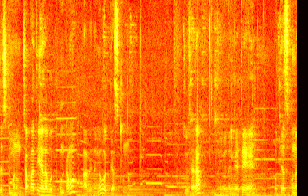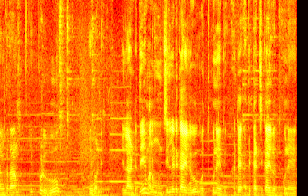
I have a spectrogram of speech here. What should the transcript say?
జస్ట్ మనం చపాతీ ఎలా ఒత్తుకుంటామో ఆ విధంగా ఒత్తేసుకున్నాం చూసారా? ఈ విధంగా అయితే ఒత్తేసుకున్నాం కదా. ఇప్పుడు ఇదిగోండి. ఇలాంటిది మనం జిల్లెడికాయలు ఒత్తుకునేది అంటే అది కజ్జికాయలు ఒత్తుకునే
